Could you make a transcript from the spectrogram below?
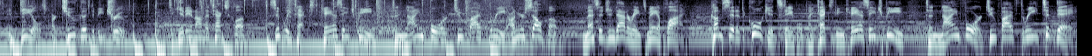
and deals are too good to be true. To get in on the Text Club, simply text KSHP to 94253 on your cell phone. Message and data rates may apply. Come sit at the Cool Kids table by texting KSHP to 94253 today.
